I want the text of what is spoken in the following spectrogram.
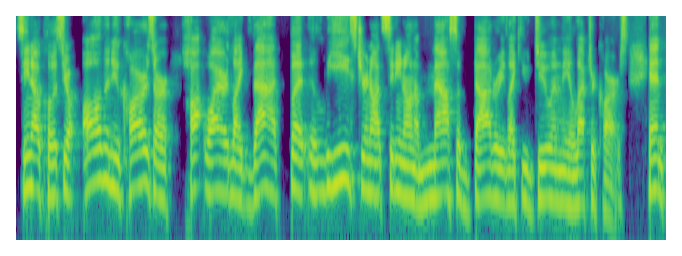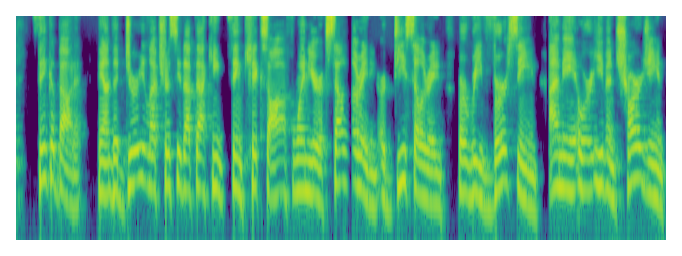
seeing how close you are. All the new cars are hot wired like that, but at least you're not sitting on a massive battery like you do in the electric cars. And think about it and the dirty electricity that that thing kicks off when you're accelerating or decelerating or reversing. I mean, or even charging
